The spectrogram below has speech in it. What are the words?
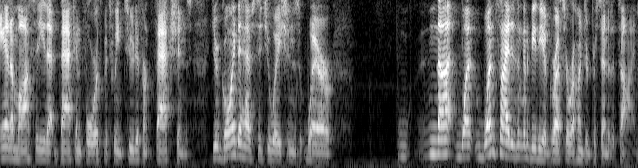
animosity, that back and forth between two different factions, you're going to have situations where not one one side isn't going to be the aggressor 100% of the time.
